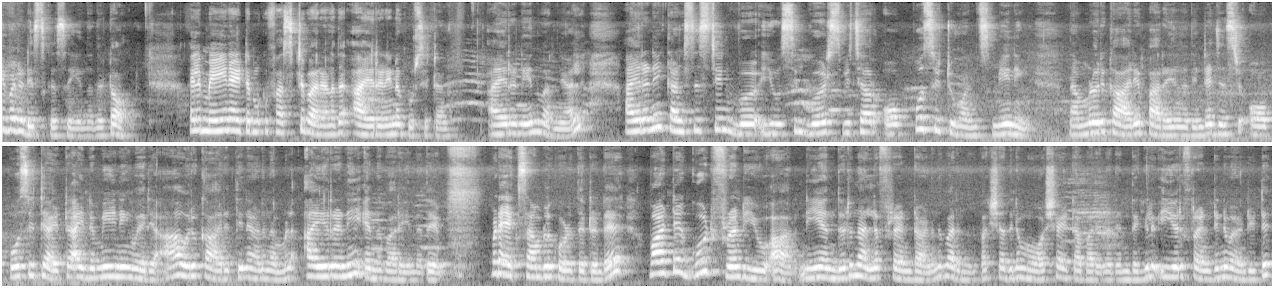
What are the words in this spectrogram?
ഇവിടെ ഡിസ്കസ് ചെയ്യുന്നത് കേട്ടോ അതിൽ മെയിനായിട്ട് നമുക്ക് ഫസ്റ്റ് പറയണത് ഐറണിനെ കുറിച്ചിട്ടാണ്. ഐറണി എന്ന് പറഞ്ഞാൽ irony consist in using words which are opposite to one's meaning നമ്മളൊരു കാര്യം പറയുന്നതിന്റെ ജസ്റ്റ് ഓപ്പോസിറ്റ് ആയിട്ട് അതിന്റെ മീനിങ് വരിക. ആ ഒരു കാര്യത്തിനാണ് നമ്മൾ ഐറണി എന്ന് പറയുന്നത്. ഇവിടെ എക്സാമ്പിൾ കൊടുത്തിട്ടുണ്ട്. What a good friend you are നീ എന്തൊരു നല്ല ഫ്രണ്ടാണെന്ന് പറയുന്നത്. പക്ഷെ അതിന് മോശമായിട്ടാണ് പറയുന്നത്. എന്തെങ്കിലും ഈ ഒരു ഫ്രണ്ടിന് വേണ്ടിയിട്ട്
